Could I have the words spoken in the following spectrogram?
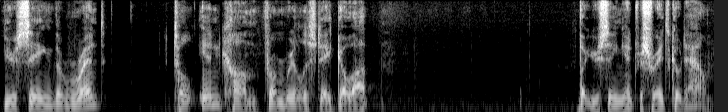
You're seeing the rental income from real estate go up, but you're seeing interest rates go down.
